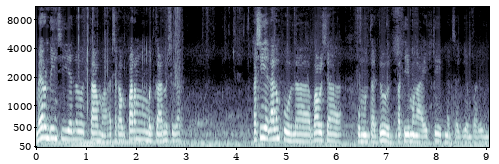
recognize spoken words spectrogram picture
meron din si ano, tama, at saka parang magkano sila. Kasi alam ko na bawal siya pumunta doon, pati yung mga IT, nagsabihan pa rin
